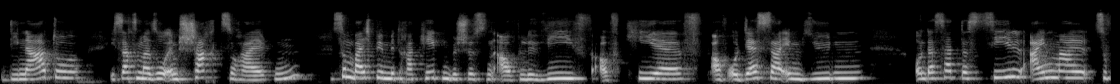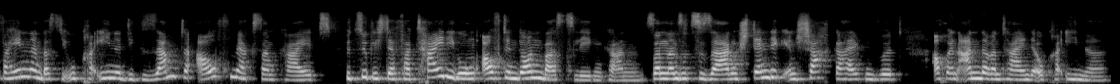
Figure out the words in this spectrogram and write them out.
die NATO, ich sage es mal so, im Schach zu halten. Zum Beispiel mit Raketenbeschüssen auf Lviv, auf Kiew, auf Odessa im Süden, und das hat das Ziel, einmal zu verhindern, dass die Ukraine die gesamte Aufmerksamkeit bezüglich der Verteidigung auf den Donbass legen kann, sondern sozusagen ständig in Schach gehalten wird, auch in anderen Teilen der Ukraine.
